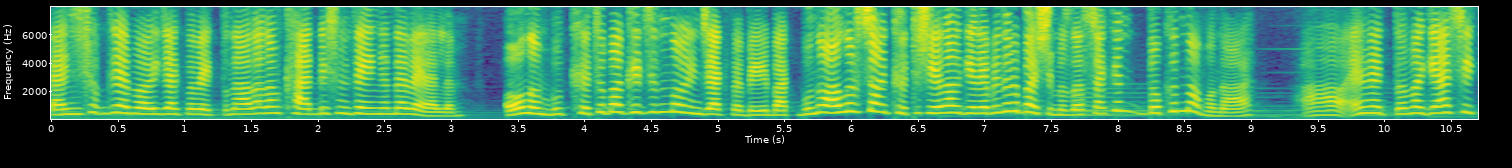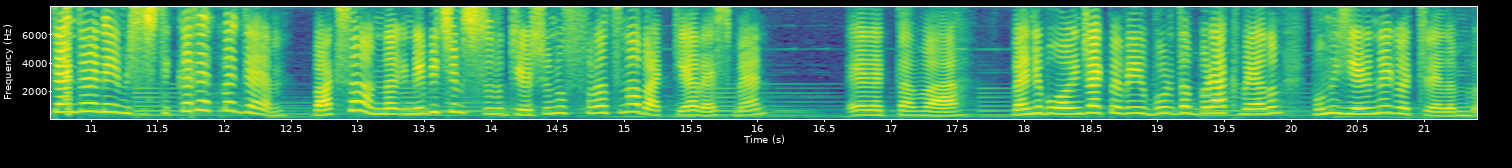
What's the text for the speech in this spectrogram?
Bence çok güzel bir oyuncak bebek. Bunu alalım kardeşim Zengin'e verelim. Oğlum bu kötü bakıcının oyuncak bebeği. Bak bunu alırsan kötü şeyler gelebilir başımıza. Sakın dokunma buna. Aa evet baba gerçekten de öyleymiş. Hiç dikkat etmedim. Baksana ne, biçim sırıtıyor. Şunun suratına bak ya resmen. Evet baba. Bence bu oyuncak bebeği burada bırakmayalım. Bunu yerine götürelim.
